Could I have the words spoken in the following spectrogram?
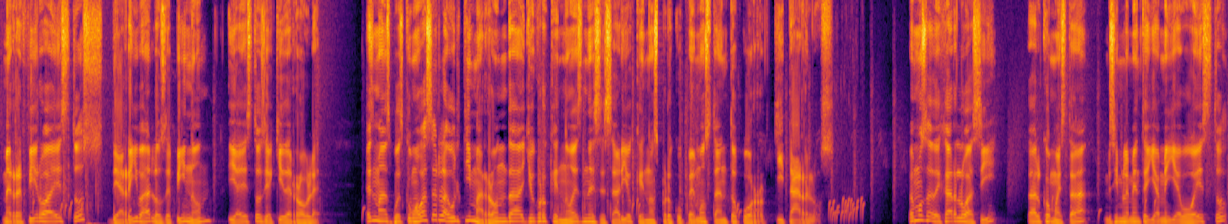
Me refiero a estos de arriba, los de pino, y a estos de aquí de roble. Es más, pues como va a ser la última ronda, yo creo que no es necesario que nos preocupemos tanto por quitarlos. Vamos a dejarlo así, tal como está. Simplemente ya me llevo esto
